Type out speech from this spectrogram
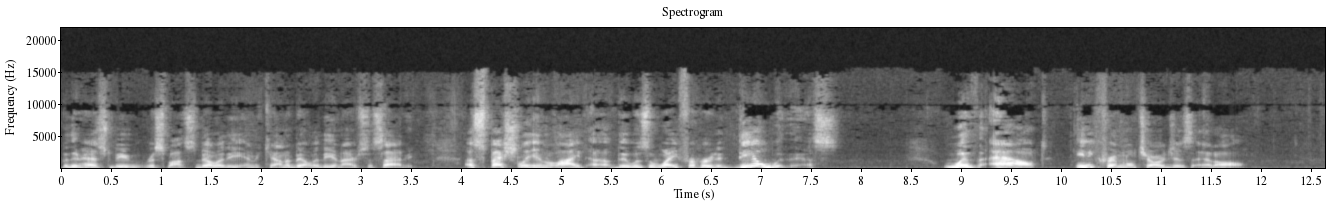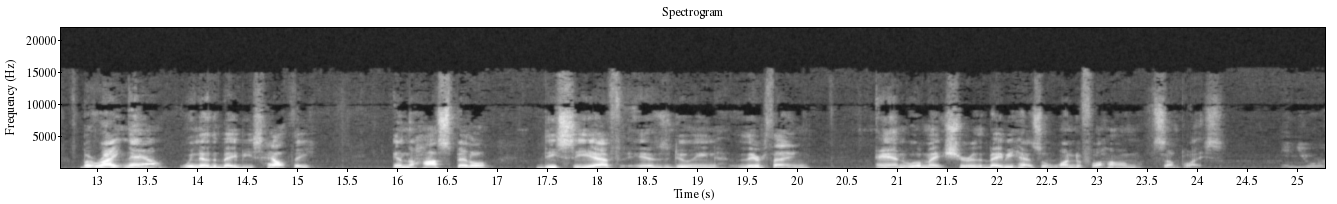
But there has to be responsibility and accountability in our society, especially in light of there was a way for her to deal with this without any criminal charges at all. But right now, we know the baby's healthy. In the hospital, DCF is doing their thing, and we'll make sure the baby has a wonderful home someplace. In your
